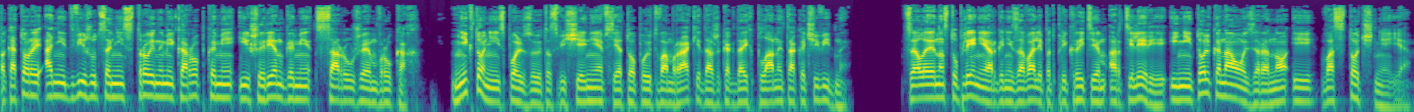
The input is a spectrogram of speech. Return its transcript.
по которой они движутся нестройными коробками и шеренгами с оружием в руках. Никто не использует освещение, все топают во мраке, даже когда их планы так очевидны. Целое наступление организовали под прикрытием артиллерии, и не только на озеро, но и восточнее.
